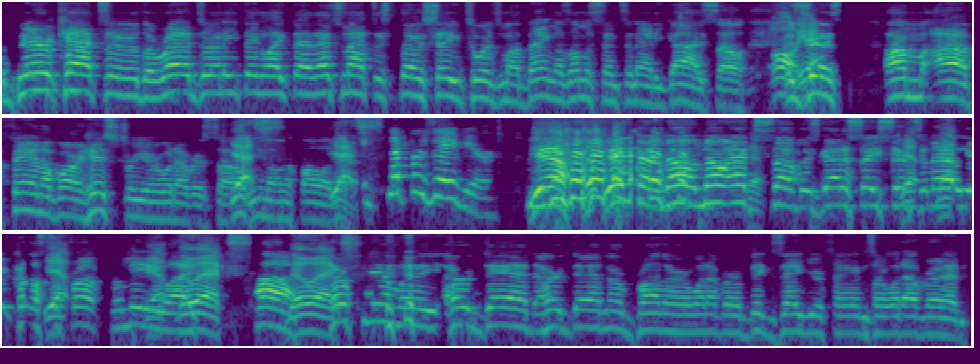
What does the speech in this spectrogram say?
the Bearcats or the Reds or anything like that, that's not to throw shade towards my Bengals. I'm a Cincinnati guy, so Oh it's yeah, just I'm a fan of our history or whatever. So Yes. you know, I follow yes. Except for Xavier. Yeah, yeah, yeah. No, no X stuff. It's got to say yep, Cincinnati across yep, the front for me. Yep, like no X, Ah, no her family, her dad, her dad and her brother or whatever, big Xavier fans or whatever. And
